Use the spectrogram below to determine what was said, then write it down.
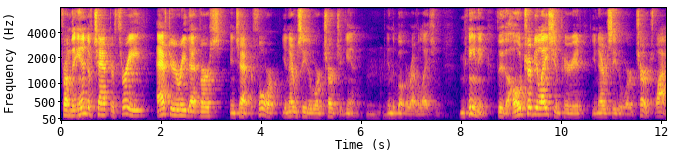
from the end of chapter 3, after you read that verse in chapter 4, you never see the word church again mm-hmm. In the book of Revelation. Meaning, through the whole tribulation period, you never see the word church. Why?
